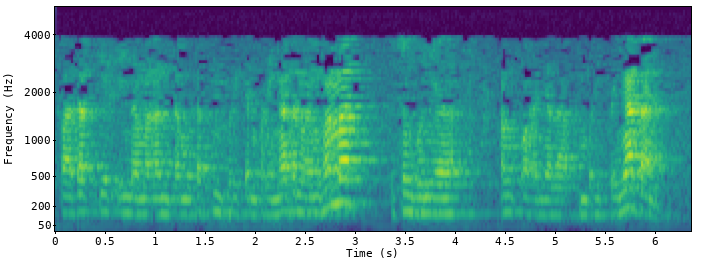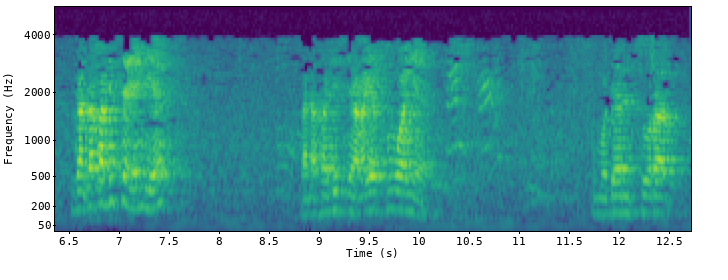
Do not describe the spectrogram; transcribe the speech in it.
Fadzakir innama anta mudzakkir memberikan peringatan oleh Muhammad sesungguhnya engkau hanyalah pemberi peringatan. Enggak ada hadisnya ini ya. Enggak ada hadisnya ayat semuanya. Kemudian surat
